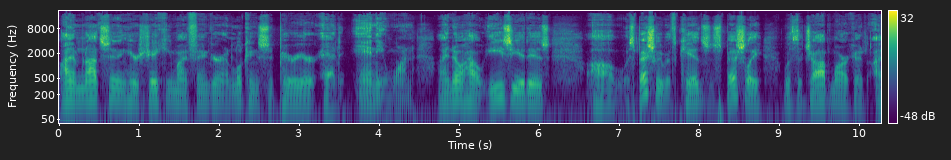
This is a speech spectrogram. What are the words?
I am not sitting here shaking my finger and looking superior at anyone. I know how easy it is, uh, especially with kids, especially with the job market. I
